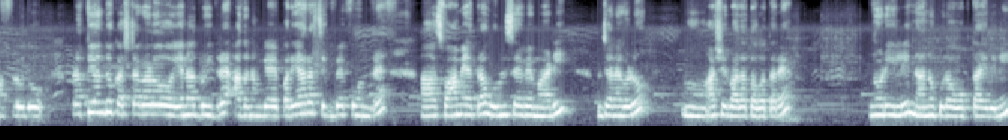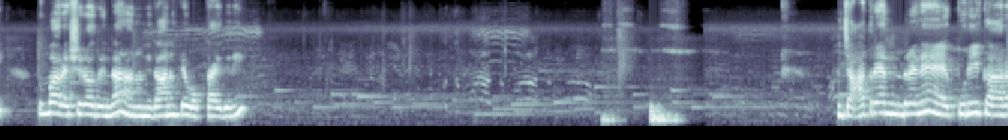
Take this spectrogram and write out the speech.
ಮಕ್ಕಳದು ಪ್ರತಿಯೊಂದು ಕಷ್ಟಗಳು ಏನಾದರೂ ಇದ್ದರೆ ಅದು ನಮಗೆ ಪರಿಹಾರ ಸಿಗಬೇಕು ಅಂದರೆ ಸ್ವಾಮಿ ಹತ್ರ ಉಳ್ ಸೇವೆ ಮಾಡಿ ಜನಗಳು ಆಶೀರ್ವಾದ ತಗೋತಾರೆ. ನೋಡಿ, ಇಲ್ಲಿ ನಾನು ಕೂಡ ಹೋಗ್ತಾ ಇದ್ದೀನಿ. ತುಂಬ ರಶ್ ಇರೋದ್ರಿಂದ ನಾನು ನಿಧಾನಕ್ಕೆ ಹೋಗ್ತಾ ಇದ್ದೀನಿ. ಜಾತ್ರೆ ಅಂದ್ರೇನೆ ಪುರಿ ಖಾರ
